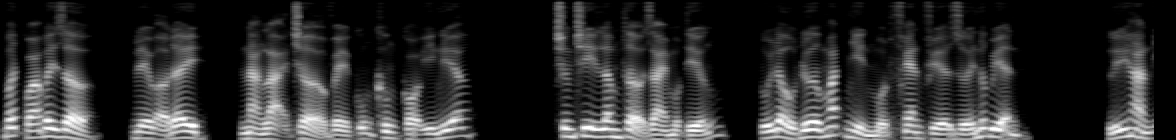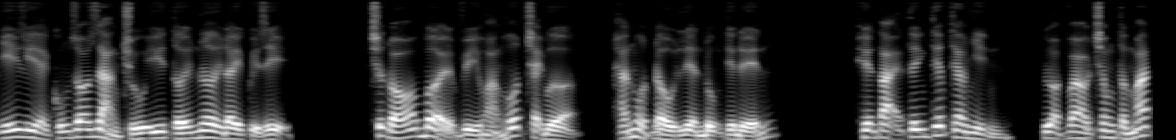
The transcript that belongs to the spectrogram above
Bất quá bây giờ, đều ở đây, nàng lại trở về cũng không có ý nghĩa. Trương chi lâm thở dài một tiếng, túi đầu đưa mắt nhìn một phen phía dưới nước biển. Lý hàn y gì cũng rõ ràng chú ý tới nơi đây quỷ dị. Trước đó bởi vì hoảng hốt chạy bừa, hắn một đầu liền đụng tiến đến. Hiện tại tinh tiếp theo nhìn, lọt vào trong tầm mắt,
